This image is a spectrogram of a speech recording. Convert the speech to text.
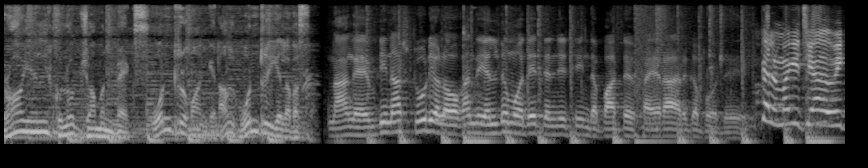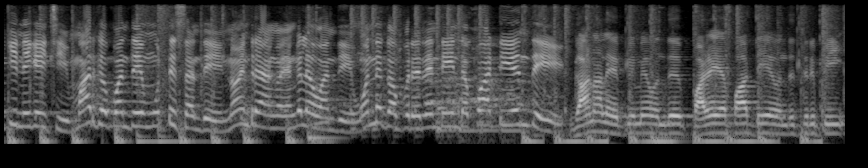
ராயல் குலோப் ஜாமுன் பேக்ஸ் ஒன்று வாங்கினால் ஒன்று இலவசம். நாங்கள் எப்படின்னா ஸ்டூடியோவில் உட்காந்து எழுதும் போதே தெரிஞ்சிச்சு இந்த பாட்டு ஃபயராக இருக்க போகுது. மக்கள் மகிழ்ச்சியாக விக்கி நிகழ்ச்சி. மார்க்க பந்து முட்டு சந்து. நோன்றாங்க எங்களை வந்து. ஒண்ணுக்கு அப்புறம் ரெண்டு இந்த பாட்டு எந்து. கானால எப்பயுமே வந்து பழைய பாட்டையே வந்து திருப்பி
